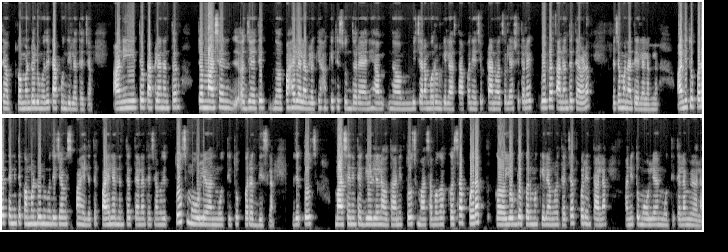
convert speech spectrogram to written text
त्या कमंडलूमध्ये टाकून दिला त्याच्या. आणि तो टाकल्यानंतर त्या माश्या जे आहे ते पाहायला लागलं की हा किती सुंदर आहे आणि हा बिचारा मरून गेला असता. आपण याचे प्राण वाचवले. असे त्याला एक वेगळाच आनंद त्यावेळेला त्याच्या मनात यायला लागला. आणि तो परत त्यांनी त्या कमंडोलीमध्ये ज्यावेळेस पाहिलं तर पाहिल्यानंतर त्याला त्याच्यामध्ये तोच मौल्यवान मोती तो परत दिसला. म्हणजे तोच माशाने त्या गिळलेला होता आणि तोच मासा बघा कसा परत योग्य कर्म केल्यामुळे त्याच्याच पर्यंत आला आणि तो मौल्यवान मोती त्याला मिळाला.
